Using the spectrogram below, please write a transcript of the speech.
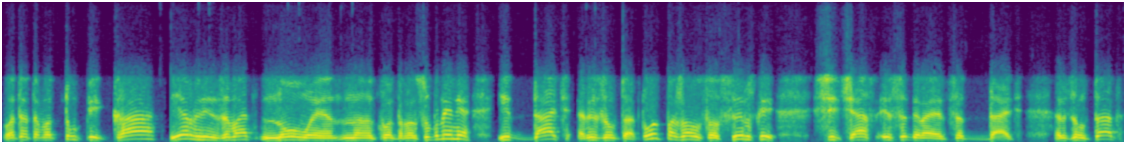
вот этого тупика, и организовать новое контрнаступление и дать результат. Вот, пожалуйста, Сырский сейчас и собирается дать результат,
